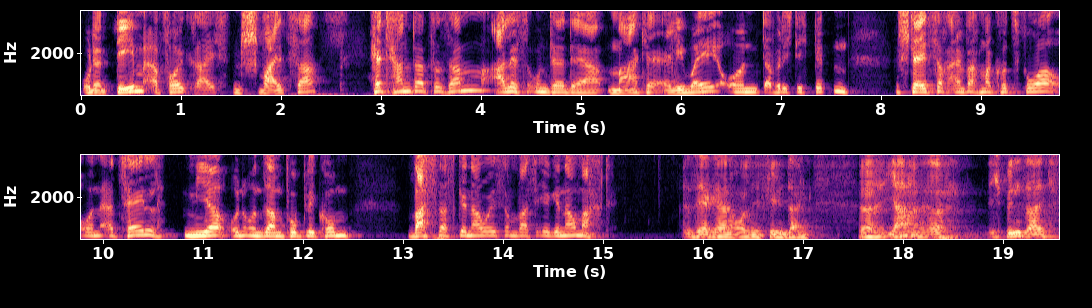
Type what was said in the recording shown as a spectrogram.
oder dem erfolgreichsten Schweizer Headhunter zusammen, alles unter der Marke Alleyway. Und da würde ich dich bitten, stell's doch einfach mal kurz vor und erzähl mir und unserem Publikum, was das genau ist und was ihr genau macht. Sehr gerne, Olli, vielen Dank. Äh, ja, äh, ich bin seit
